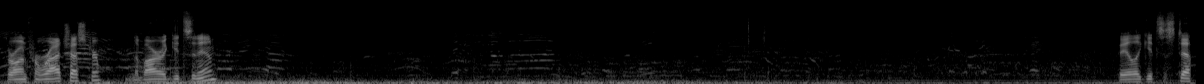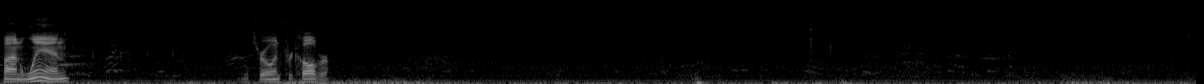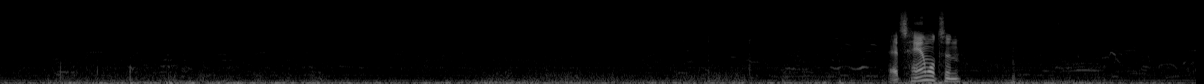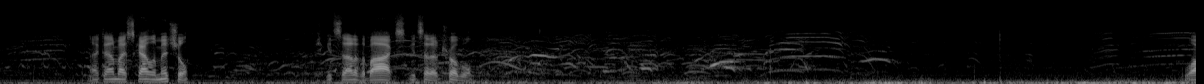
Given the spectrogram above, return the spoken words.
Throwing from Rochester. Navarra gets it in. Vela gets a step on Wynn. You throw in for Culver. That's Hamilton. Knocked down by Skylar Mitchell. She gets out of the box, gets out of trouble.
